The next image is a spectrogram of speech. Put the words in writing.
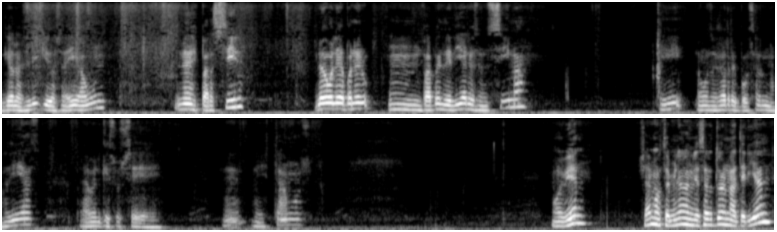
quedan los líquidos ahí aún. Voy a esparcir. Luego le voy a poner un papel de diarios encima. Y vamos a dejar reposar unos días para ver qué sucede. ¿Eh? Ahí estamos. Muy bien. Ya hemos terminado de ingresar todo el material.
